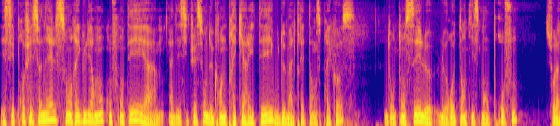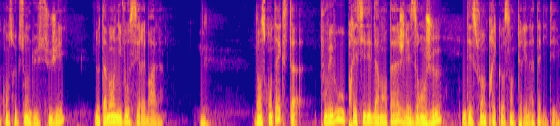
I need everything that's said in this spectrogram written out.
et ces professionnels sont régulièrement confrontés à, des situations de grande précarité ou de maltraitance précoce, dont on sait le, retentissement profond sur la construction du sujet, notamment au niveau cérébral. Hmm. Dans ce contexte, pouvez-vous préciser davantage les enjeux des soins précoces en périnatalité?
